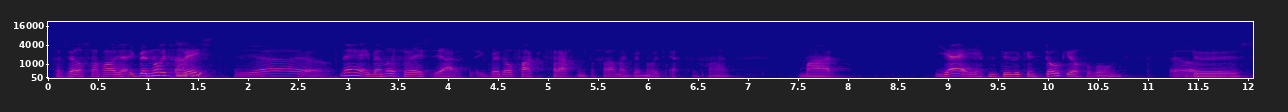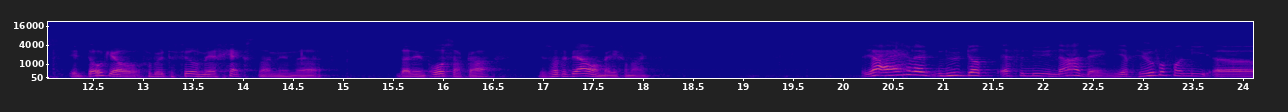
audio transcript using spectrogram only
gezelschap houden. Ja, ik ben nooit geweest. Ja, ja. Nee, nee, ik ben nooit geweest. Ja, ik werd wel vaak gevraagd om te gaan, maar ik ben nooit echt gegaan. Maar jij hebt natuurlijk in Tokio gewoond. ja. Dus in Tokio gebeurt er veel meer geks dan in, eh, dan in Osaka. Dus wat heb jij allemaal meegemaakt? Ja, eigenlijk, nu ik dat even nu nadenk, je hebt heel veel van die uh,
